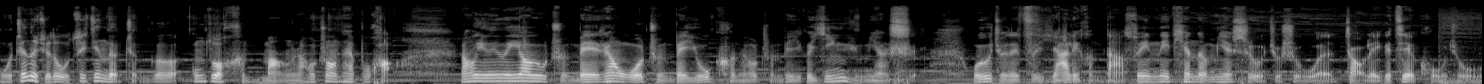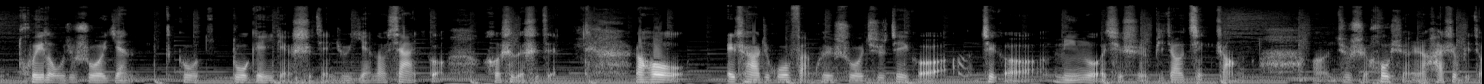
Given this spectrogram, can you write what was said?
我真的觉得我最近的整个工作很忙，然后状态不好，然后又因为要有准备让我准备，有可能要准备一个英语面试，我又觉得自己压力很大，所以那天的面试就是我找了一个借口我就推了，我就说延给我多给一点时间，就延到下一个合适的时间，然后。HR 就给我反馈说，其实这个这个名额其实比较紧张，嗯，就是候选人还是比较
